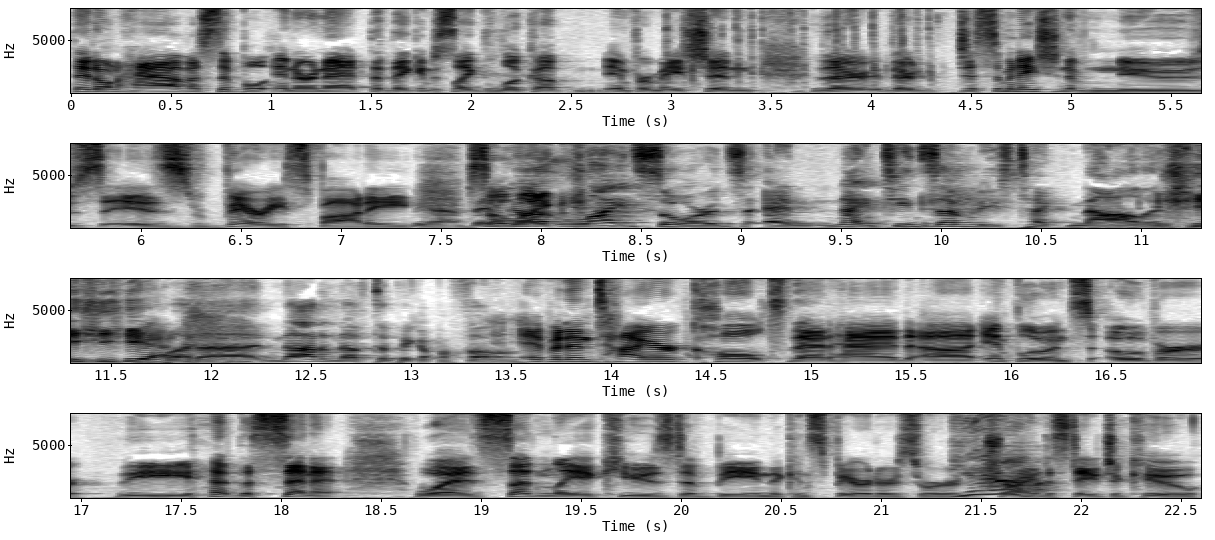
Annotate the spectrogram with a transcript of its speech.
They don't have a simple internet that they can just like look up information. Their their dissemination of news is very spotty. Yeah, they've so got like light swords and 1970s technology, Yeah. but uh, not enough to pick up a phone. if an entire cult that had uh, influence over the the Senate was suddenly accused of being the conspirators who were Yeah. trying to stage a coup,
